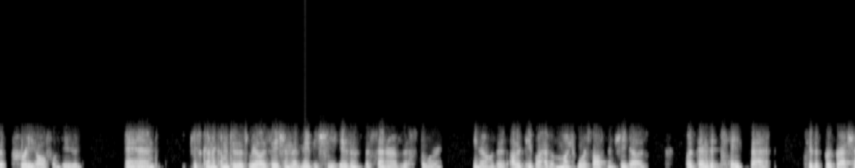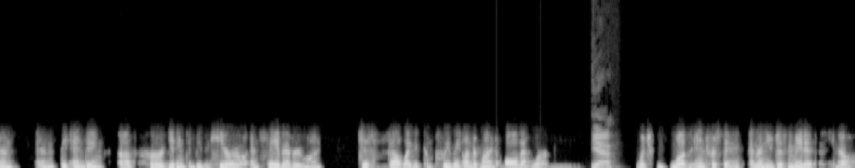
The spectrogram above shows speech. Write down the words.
a pretty awful dude, and she's kind of coming to this realization that maybe she isn't the center of this story. You know, that other people have it much worse off than she does. But then to take that to the progression and the ending of her getting to be the hero and save everyone just felt like it completely undermined all that work. Yeah. Which was interesting. And then you just made it, you know,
